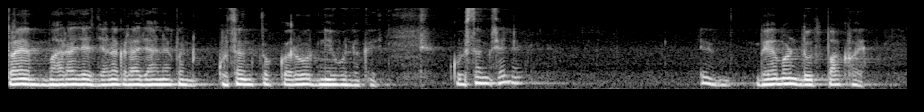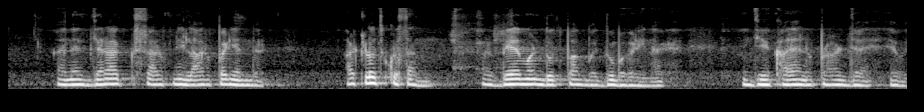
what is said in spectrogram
તોય મહારાજે જનક રાજાને પણ કુસંગ તો કરોડ એવું લખે કુસંગ છે ને, એ બે મણ દૂધ પાક હોય અને જરાક સર્ફની લાર પડી અંદર. આટલો જ કુસંગ. બે મણ દૂધ પાક બધું બગાડી નાખે. જે ખાય એનો પ્રાણ જાય એવું.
